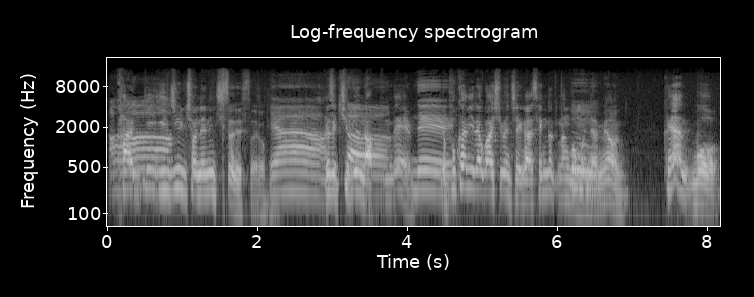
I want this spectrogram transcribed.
가기 아. 일주일 전에는 취소됐어요. 야, 그래서 아쉽다. 기분 나쁜데 네. 북한이라고 하시면 제가 생각난 거 음. 뭐냐면 그냥 뭐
